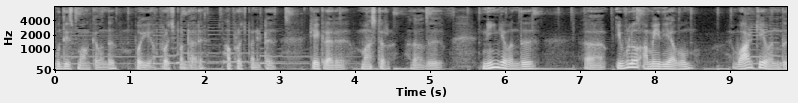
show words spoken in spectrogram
புத்திஸ்ட் மாங்கை வந்து போய் அப்ரோச் பண்ணுறாரு அப்ரோச் பண்ணிவிட்டு கேட்குறாரு மாஸ்டர் அதாவது நீங்கள் வந்து இவ்வளோ அமைதியாகவும் வாழ்க்கையை வந்து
